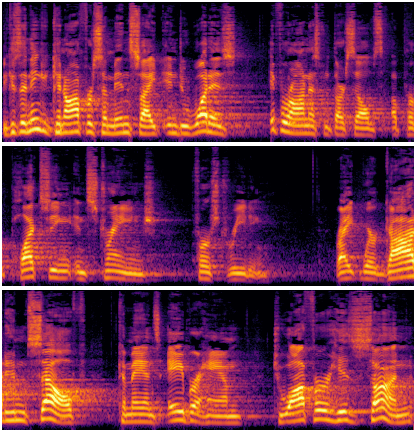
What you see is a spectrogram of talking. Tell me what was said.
because I think it can offer some insight into what is, if we're honest with ourselves, a perplexing and strange first reading, right? Where God Himself commands Abraham to offer his son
